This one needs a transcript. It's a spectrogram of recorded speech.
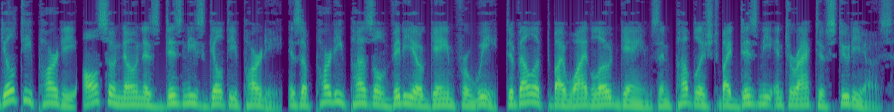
Guilty Party also known as Disney's Guilty Party, is a party puzzle video game for Wii, developed by Wide Load Games and published by Disney Interactive Studios.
